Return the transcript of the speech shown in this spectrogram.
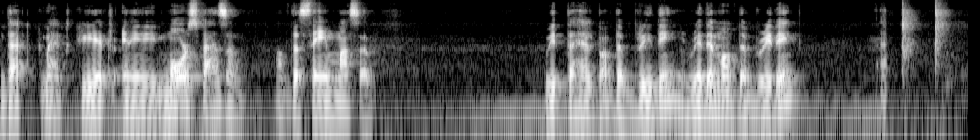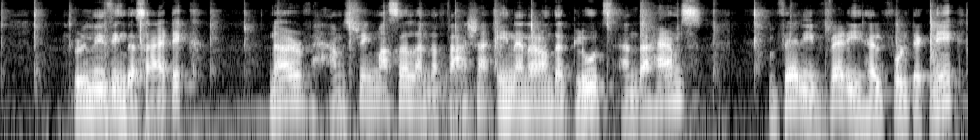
that might create any more spasm of the same muscle. With the help of the breathing, rhythm of the breathing, releasing the sciatic nerve, hamstring muscle and the fascia in and around the glutes and the hams. Very, very helpful technique.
